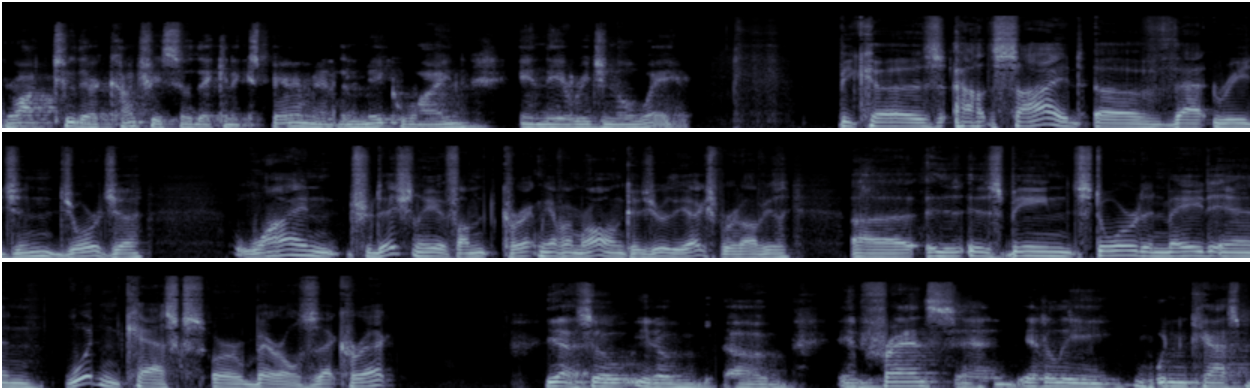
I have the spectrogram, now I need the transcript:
brought to their country so they can experiment and make wine in the original way. Because outside of that region, Georgia, wine traditionally, if I'm correct me if I'm wrong, because you're the expert, obviously, uh, is being stored and made in wooden casks or barrels. Is that correct? Yeah, so you know, uh, in France and Italy, wooden casks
